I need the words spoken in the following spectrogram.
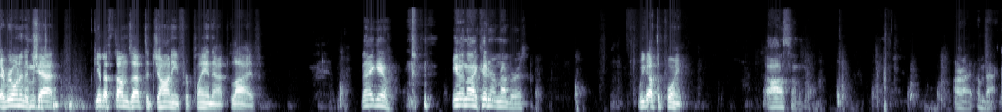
Everyone in the I'm chat, give a thumbs up to Johnny for playing that live. Thank you. Even though I couldn't remember it. We got the point. Awesome. All right, I'm back.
